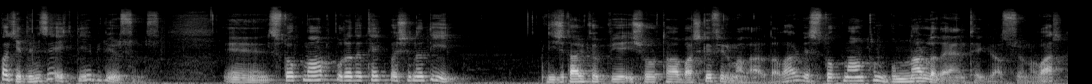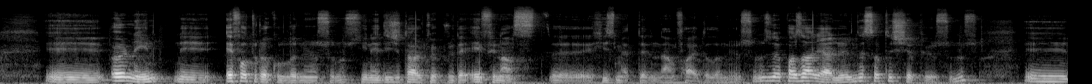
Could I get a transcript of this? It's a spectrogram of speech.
paketinize ekleyebiliyorsunuz. E, Stockmount burada tek başına değil, Dijital köprüye iş ortağı başka firmalar da var ve Stockmount'un bunlarla da entegrasyonu var. Ee, örneğin e, e-fatura kullanıyorsunuz. Yine dijital köprüde e-finans e, hizmetlerinden faydalanıyorsunuz ve pazar yerlerinde satış yapıyorsunuz. E,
